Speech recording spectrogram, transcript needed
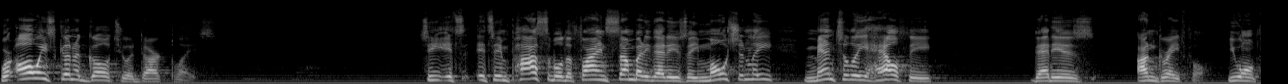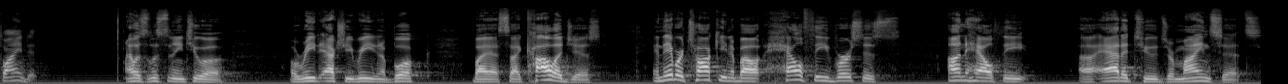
we're always going to go to a dark place. See, it's, it's impossible to find somebody that is emotionally, mentally healthy that is ungrateful. You won't find it. I was listening to a, a read, actually reading a book by a psychologist, and they were talking about healthy versus unhealthy uh, attitudes or mindsets.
